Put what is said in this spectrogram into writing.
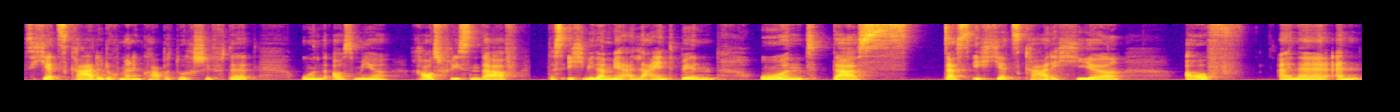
sich jetzt gerade durch meinen Körper durchschiftet und aus mir rausfließen darf, dass ich wieder mehr allein bin und dass, dass ich jetzt gerade hier auf eine, ein,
